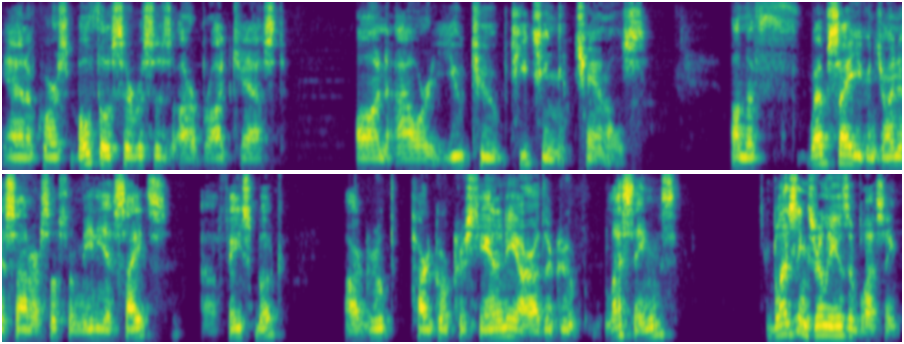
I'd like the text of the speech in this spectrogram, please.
And of course, both those services are broadcast on our YouTube teaching channels. On the f- website, you can join us on our social media sites uh, Facebook, our group Hardcore Christianity, our other group Blessings. Blessings really is a blessing.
